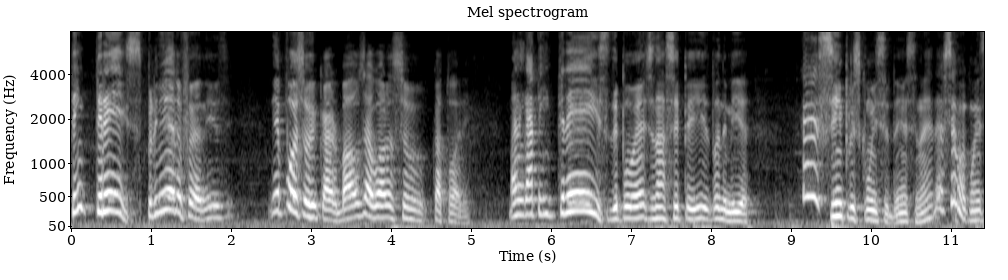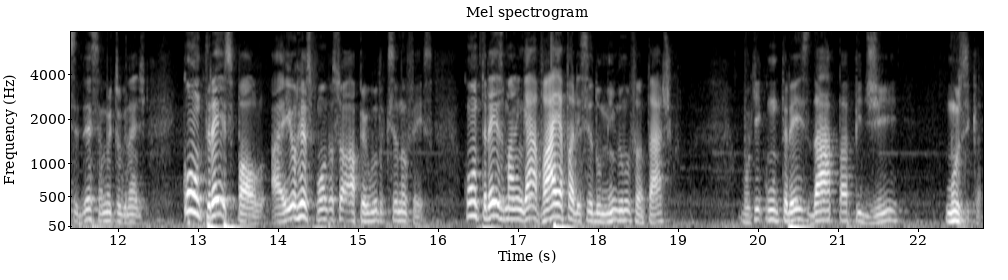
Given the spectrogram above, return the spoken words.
Tem três. Primeiro foi a Nise, depois foi o Ricardo Barros e agora o seu Catori. Maringá tem três depoentes na CPI da pandemia. É simples coincidência, né? Deve ser uma coincidência muito grande. Com três, Paulo, aí eu respondo a, sua, a pergunta que você não fez. Com três, Maringá vai aparecer domingo no Fantástico. Porque com três dá para pedir música.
